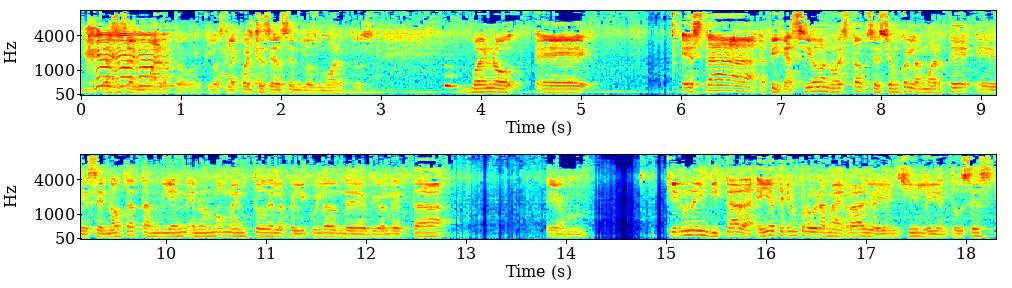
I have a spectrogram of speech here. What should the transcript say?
Te haces el muerto, porque los tlacuaches se hacen los muertos. Bueno, eh, esta fijación o esta obsesión con la muerte eh, se nota también en un momento de la película donde Violeta em, tiene una invitada. Ella tenía un programa de radio allá en Chile y entonces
